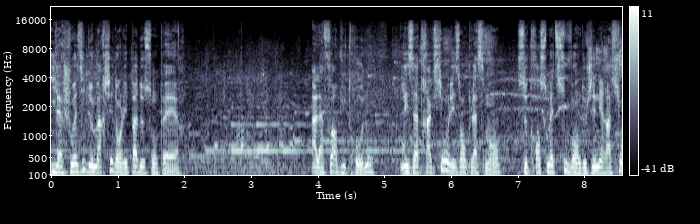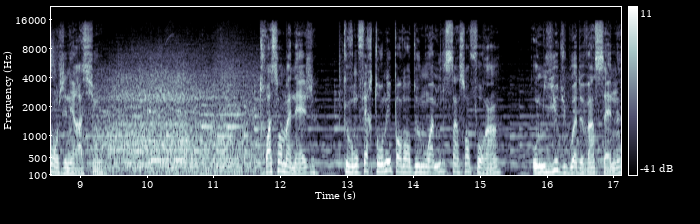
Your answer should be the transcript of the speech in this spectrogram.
il a choisi de marcher dans les pas de son père. À la foire du trône, les attractions et les emplacements se transmettent souvent de génération en génération. 300 manèges que vont faire tourner pendant deux mois 1500 forains au milieu du bois de Vincennes,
